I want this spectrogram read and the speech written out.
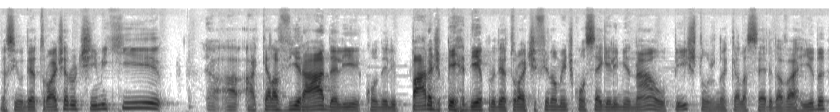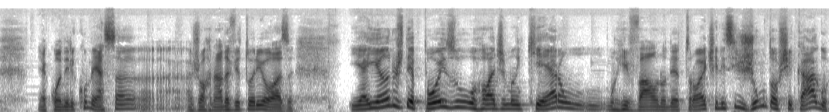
Assim, o Detroit era o time que a, aquela virada ali, quando ele para de perder para o Detroit e finalmente consegue eliminar o Pistons naquela série da varrida, é quando ele começa a, a jornada vitoriosa. E aí, anos depois, o Rodman, que era um, um, rival no Detroit, ele se junta ao Chicago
